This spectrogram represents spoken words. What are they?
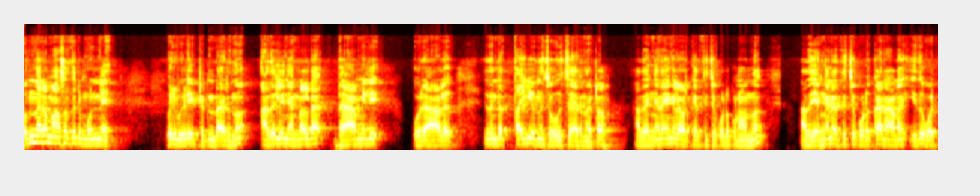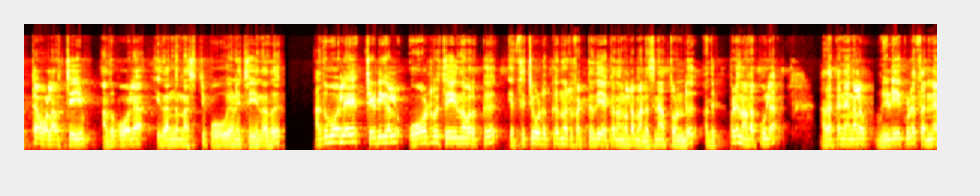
ഒന്നര മാസത്തിന് മുന്നേ ഒരു വീഡിയോ ഇട്ടിട്ടുണ്ടായിരുന്നു. അതിൽ ഞങ്ങളുടെ ഫാമിലി ഒരാൾ ഇതിന്റെ തൈ ഒന്ന് ചോദിച്ചായിരുന്നു കേട്ടോ. അതെങ്ങനെയെങ്കിലും അവർക്ക് എത്തിച്ചു കൊടുക്കണമെന്ന്. അത് എങ്ങനെ എത്തിച്ചു കൊടുക്കാനാണ് ഇത് ഒറ്റ വളർച്ചയും അതുപോലെ ഇതങ്ങ് നശിച്ചു പോവുകയാണ് ചെയ്യുന്നത്. അതുപോലെ ചെടികൾ ഓർഡർ ചെയ്യുന്നവർക്ക് എത്തിച്ചു കൊടുക്കുന്ന ഒരു പദ്ധതിയൊക്കെ ഞങ്ങളുടെ മനസ്സിനകത്തുണ്ട്. അതിപ്പോഴും നടക്കില്ല അതൊക്കെ ഞങ്ങൾ വീഡിയോയിൽ കൂടെ തന്നെ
